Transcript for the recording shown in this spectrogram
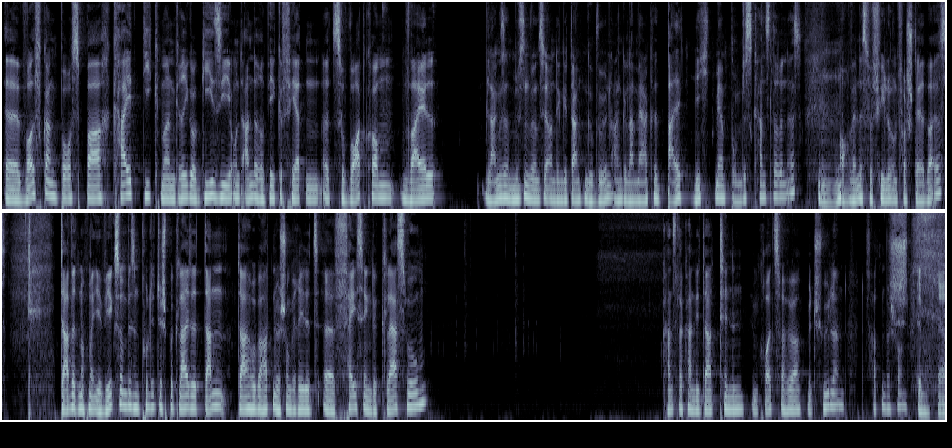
äh, Wolfgang Bosbach, Kai Diekmann, Gregor Gysi und andere Weggefährten äh, zu Wort kommen, weil langsam müssen wir uns ja an den Gedanken gewöhnen, Angela Merkel bald nicht mehr Bundeskanzlerin ist, mhm. auch wenn es für viele unvorstellbar ist. da wird nochmal ihr Weg so ein bisschen politisch begleitet. Dann, darüber hatten wir schon geredet, äh, Facing the Classroom. Kanzlerkandidatinnen im Kreuzverhör mit Schülern. Das hatten wir schon. Stimmt, ja.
